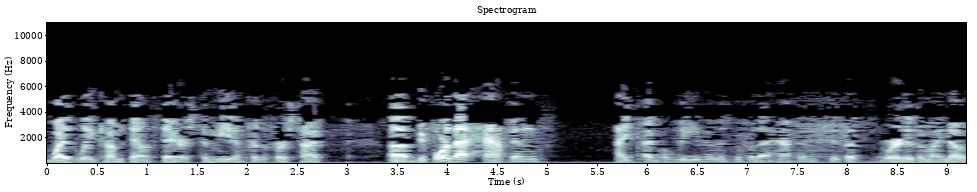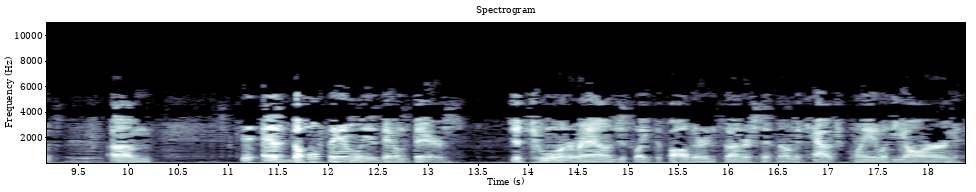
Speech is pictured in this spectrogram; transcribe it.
Wesley comes downstairs to meet him for the first time. Uh, before that happens, I, I believe it was before that happens because that's where it is in my notes. Um, it, as the whole family is downstairs, just tooling around, just like the father and son are sitting on the couch playing with yarn.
